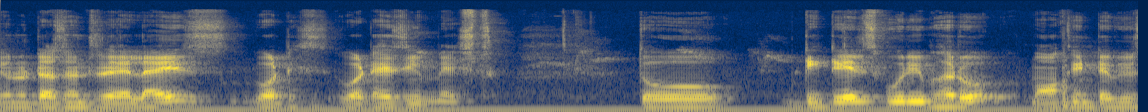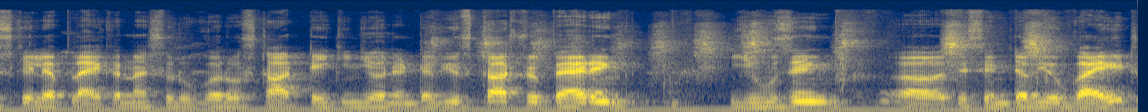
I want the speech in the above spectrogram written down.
you know doesn't realise what what has he missed तो डिटेल्स पूरी भरो मॉक इंटरव्यूज़ के लिए अप्लाई करना शुरू करो start taking your interview start preparing using this interview guide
